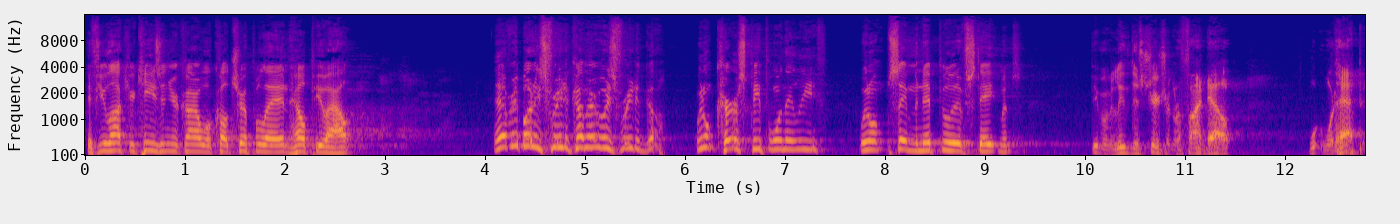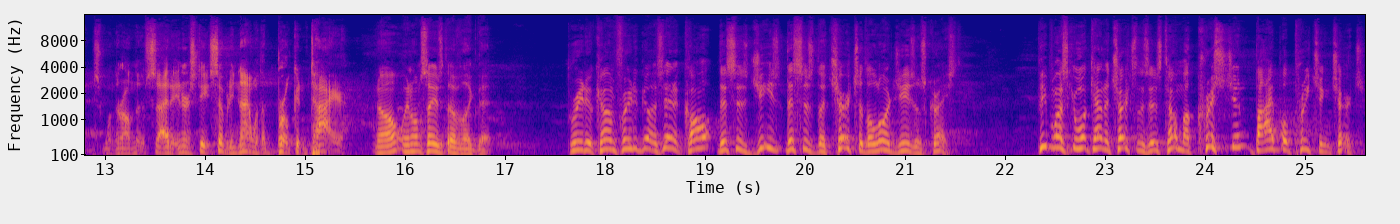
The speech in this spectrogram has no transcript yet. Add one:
If you lock your keys in your car, we'll call AAA and help you out. Everybody's free to come, everybody's free to go. We don't curse people when they leave. We don't say manipulative statements. People who leave this church are going to find out what, happens when they're on the side of Interstate 79 with a broken tire. No, we don't say stuff like that. Free to come, free to go. That a call? This is Jesus. This is the church of the Lord Jesus Christ. People ask you what kind of church this is. Tell them a Christian Bible preaching church.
